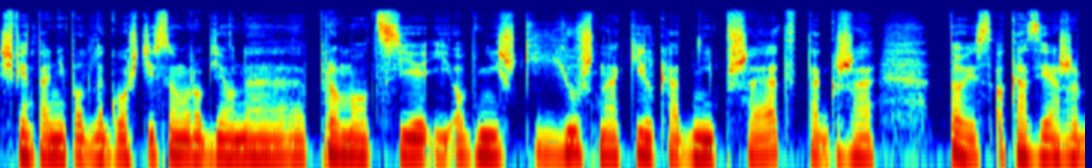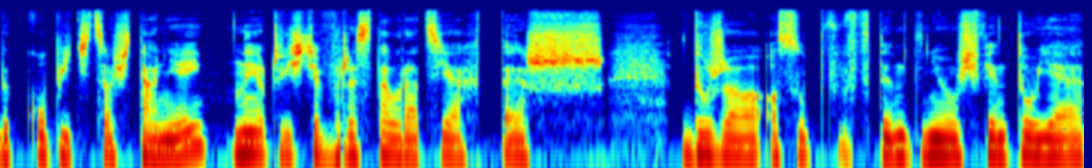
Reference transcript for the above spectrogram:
Święta Niepodległości są robione promocje i obniżki już na kilka dni przed, także to jest okazja, żeby kupić coś taniej. No i oczywiście w restauracjach też dużo osób w tym dniu świętuje.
